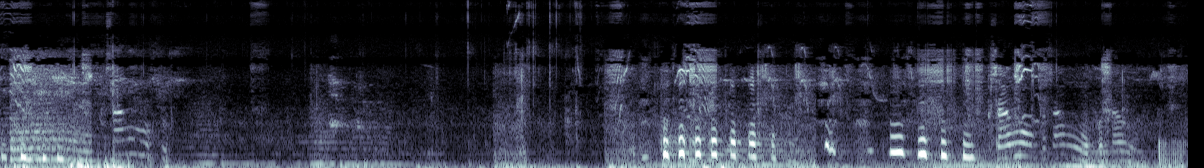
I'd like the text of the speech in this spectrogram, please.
不耽误，不耽误，不耽误。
